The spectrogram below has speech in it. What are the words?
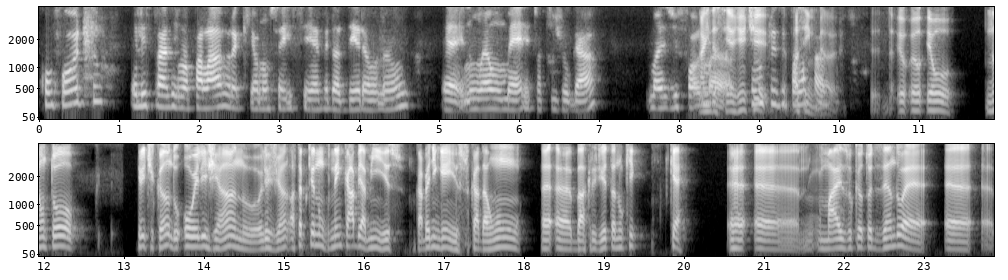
conforto, eles trazem uma palavra que eu não sei se é verdadeira ou não, é, não é um mérito aqui julgar, mas de forma Ainda assim, a gente, simples e assim, eu, eu, eu, não tô criticando ou elogiando, elogiando até porque não, nem cabe a mim isso, não cabe a ninguém isso. Cada um é, é, acredita no que quer. É, é mas o que eu estou dizendo é, é,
